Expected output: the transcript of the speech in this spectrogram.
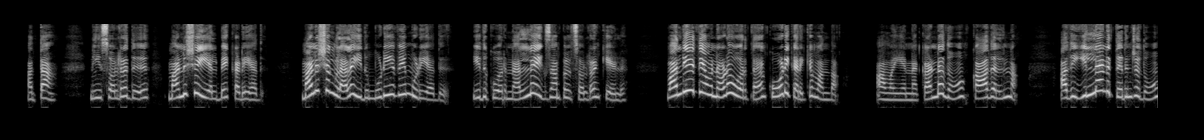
அத்தான் நீ சொல்றது மனுஷ இயல்பே கிடையாது. மனுஷங்களால இது முடியவே முடியாது. இதுக்கு ஒரு நல்ல எக்ஸாம்பிள் சொல்றேன் கேளு. வந்தியத்தேவனோட ஒருத்தன் கோடிக்கரைக்கு வந்தான். அவன் என்னை கண்டதும் காதல்னா. அது இல்லைன்னு தெரிஞ்சதும்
